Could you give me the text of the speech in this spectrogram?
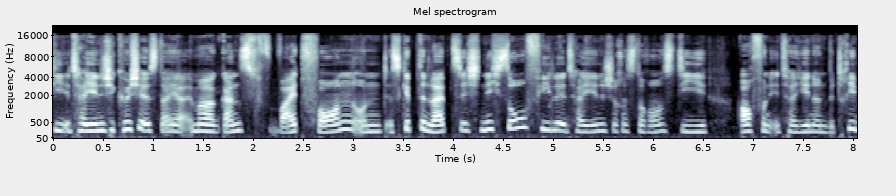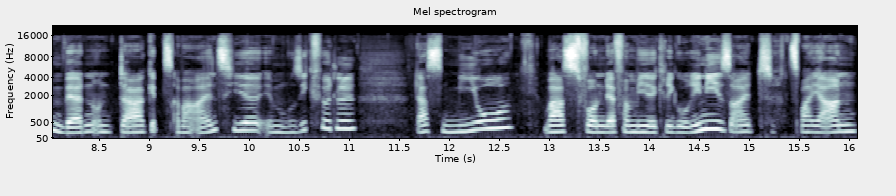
die italienische Küche ist da ja immer ganz weit vorn. Und es gibt in Leipzig nicht so viele italienische Restaurants, die auch von Italienern betrieben werden. Und da gibt es aber eins hier im Musikviertel das Mio, was von der Familie Gregorini seit zwei Jahren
